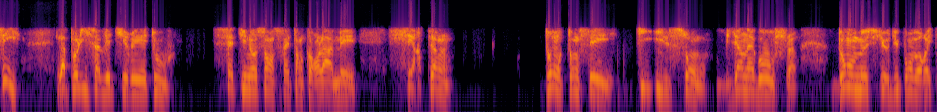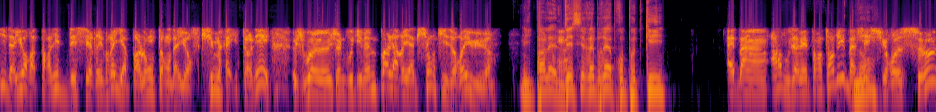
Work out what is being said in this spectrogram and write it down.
si la police avait tiré et tout, cet innocent serait encore là, mais certains dont on sait qui ils sont, bien à gauche, dont Monsieur Dupont-Moretti d'ailleurs a parlé de décérébrés il n'y a pas longtemps d'ailleurs, ce qui m'a étonné. Je, je ne vous dis même pas la réaction qu'ils auraient eue. hein. Il parlait décérébré à propos de qui? Eh ben, ah, vous avez pas entendu? Ben. C'est sur euh, ceux,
